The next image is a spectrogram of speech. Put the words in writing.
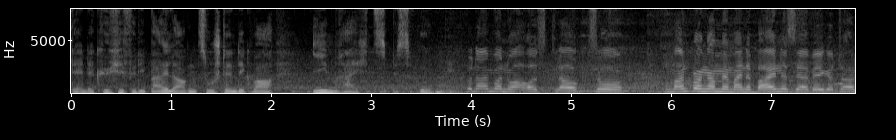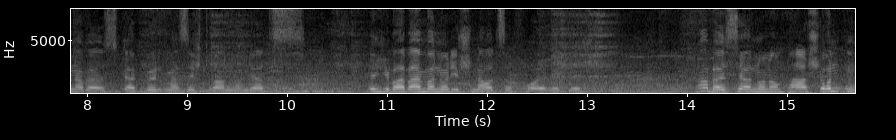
der in der Küche für die Beilagen zuständig war, ihm reicht's bis oben hin. Ich bin einfach nur ausgelaugt. So, am Anfang haben mir meine Beine sehr wehgetan, aber es, da gewöhnt man sich dran und jetzt. Ich habe einfach nur die Schnauze voll, wirklich. Aber es ist ja nur noch ein paar Stunden.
